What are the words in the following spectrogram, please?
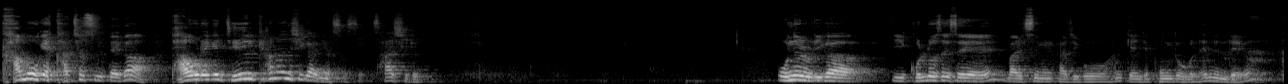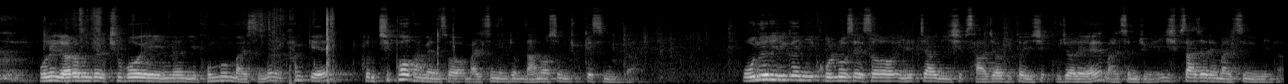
감옥에 갇혔을 때가 바울에겐 제일 편한 시간이었었어요. 사실은. 오늘 우리가 이 골로새서의 말씀을 가지고 함께 이제 봉독을 했는데요. 오늘 여러분들 주보에 있는 이 본문 말씀을 함께 좀 짚어가면서 말씀을 좀 나눴으면 좋겠습니다. 오늘 읽은 이 골로새서 1장 24절부터 29절의 말씀 중에 24절의 말씀입니다.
